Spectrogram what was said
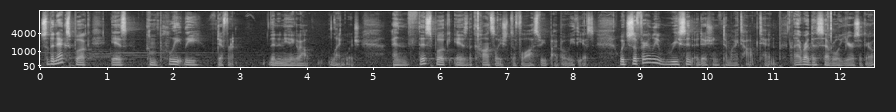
So the next book is completely different than anything about language. And this book is The Consolations of Philosophy by Boethius, which is a fairly recent addition to my top 10. I read this several years ago,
